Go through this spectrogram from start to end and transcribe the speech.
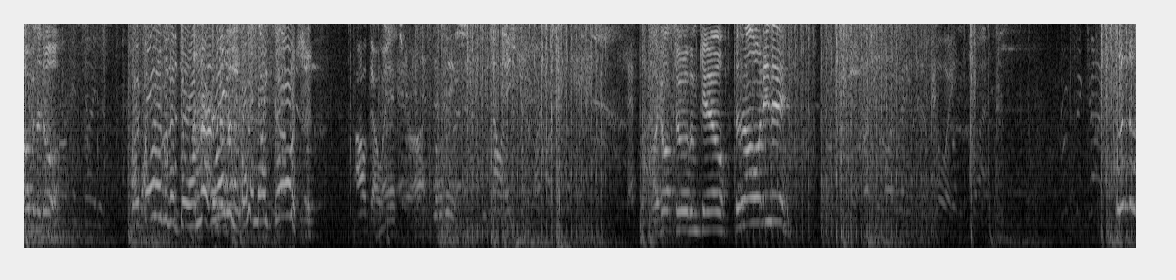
Open the door. oh, don't open the door, I'm not ready! Oh my gosh! I'll go answer, alright? Look at this. There's no one in. I got two of them, kill. There's another one in there. What the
